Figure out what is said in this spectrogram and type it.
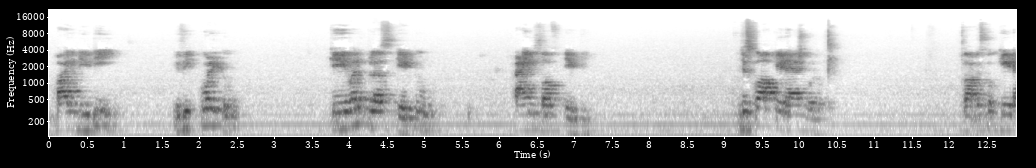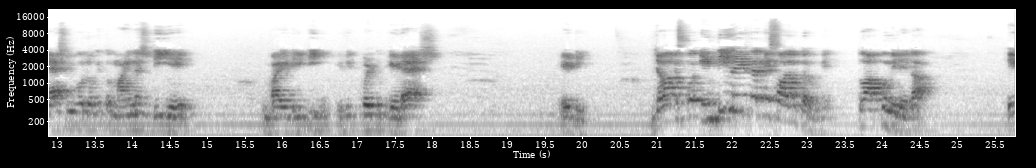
by d t is equal to k one plus k two times of A t जिसको आप के डैश बोलोगे। तो आप इसको के डैश भी बोलोगे तो minus d A by d t is equal to k dash A t जब आप इसको इंटीग्रेट करके सॉल्व करोगे तो आपको मिलेगा A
